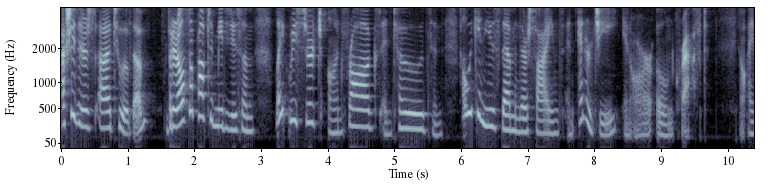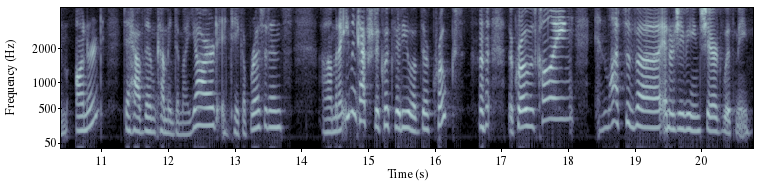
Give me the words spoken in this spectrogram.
Actually, there's uh, two of them, but it also prompted me to do some light research on frogs and toads and how we can use them and their signs and energy in our own craft. Now, I'm honored to have them come into my yard and take up residence. Um, and I even captured a quick video of their croaks the crows cawing, and lots of uh, energy being shared with me.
